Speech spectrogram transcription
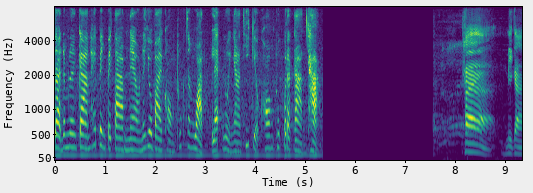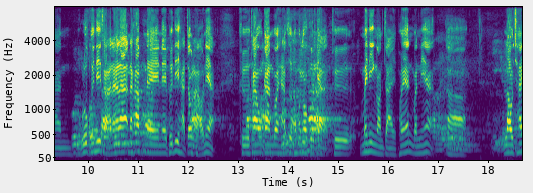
จะดำเนินการให้เป็นไปตามแนวนโยบายของทุกจังหวัด และหน่วยงานที่เกี่ยวข้องทุกประการค่ะ ถ้ามีการบุกรุกพื้นที่สาธารณะนะครับในในพื้นที่หาดเจ้าเหลาเนี่ยคือทางองค์การบริหารส่วนตำบลคลองขุดเนี่ยคือไม่นิ่งนอนใจ เพราะฉะนั้นวันนี้เราใช้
